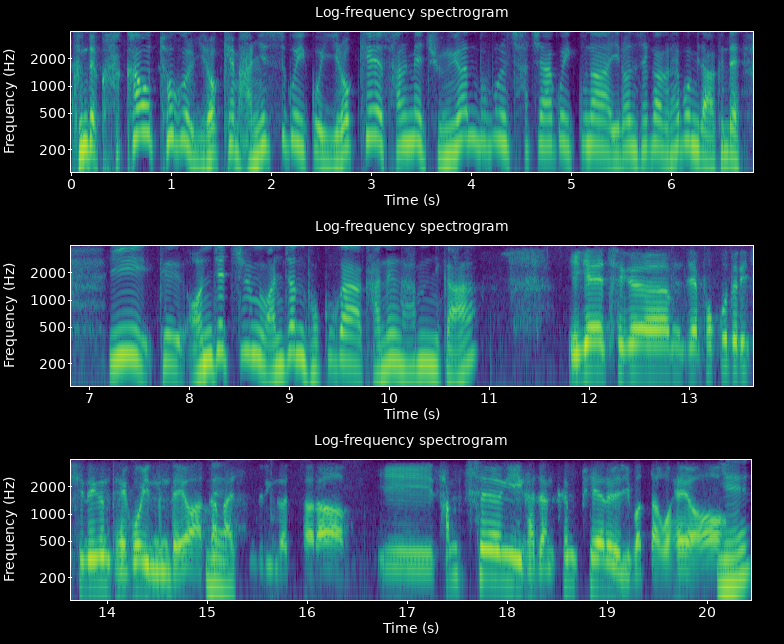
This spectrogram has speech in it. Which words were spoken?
근데 카카오톡을 이렇게 많이 쓰고 있고 이렇게 삶의 중요한 부분을 차지하고 있구나 이런 생각을 해봅니다. 근데 이 그 언제쯤 완전 복구가 가능합니까? 이게 지금 이제 복구들이 진행은 되고 있는데요. 아까 네. 말씀드린 것처럼 이 3층이 가장 큰 피해를 입었다고 해요. 예.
